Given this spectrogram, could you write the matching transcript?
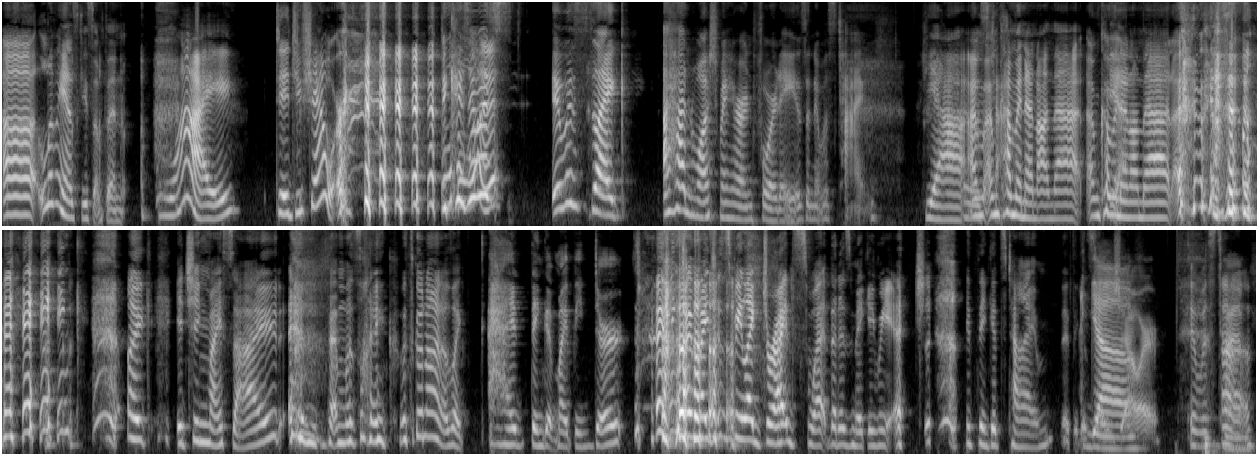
uh, let me ask you something. Why did you shower? Because What? it was it was like I hadn't washed my hair in four days and it was time. Yeah, It I'm was I'm coming in on that. I'm coming Yeah. in on that. I was like, like itching my side, and Ben was like, "What's going on?" I was like, "I think it might be dirt. I think I might just be like dried sweat that is making me itch. I think it's time. I think it's Yeah. time to shower." It was time. Uh,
